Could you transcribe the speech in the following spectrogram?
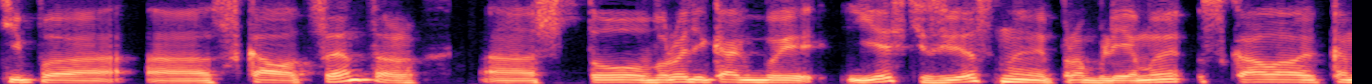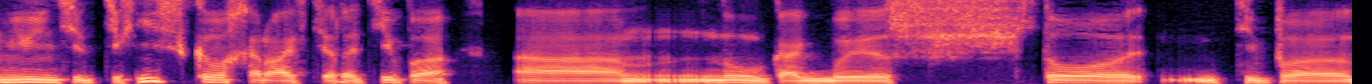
типа, э, скала-центр, а, что вроде как бы есть известные проблемы скала комьюнити технического характера, типа, а, ну, как бы, что, типа,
